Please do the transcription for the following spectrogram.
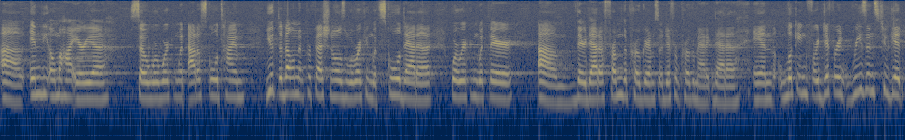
uh, in the Omaha area. So we're working with out of school time youth development professionals, we're working with school data, we're working with their, um, their data from the program, so different programmatic data, and looking for different reasons to get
